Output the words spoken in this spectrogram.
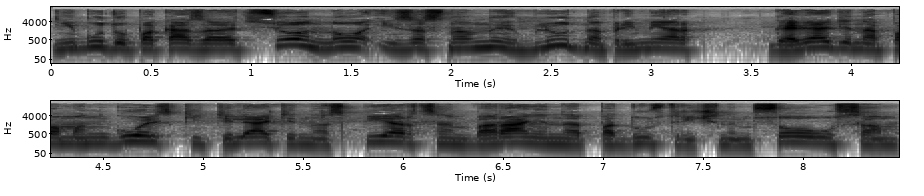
Не буду показывать все, но из основных блюд, например, говядина по-монгольски, телятина с перцем, баранина под устричным соусом,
